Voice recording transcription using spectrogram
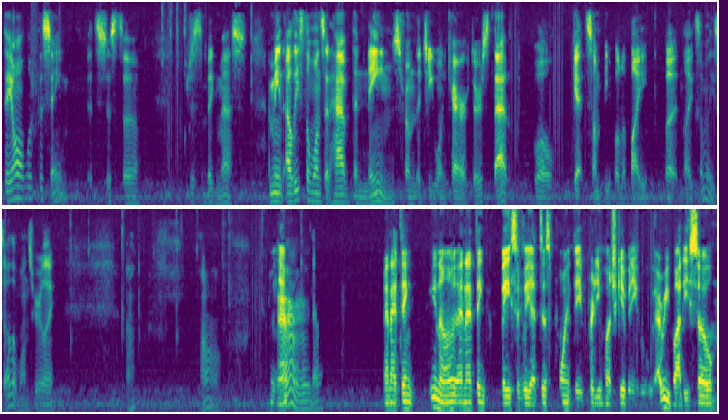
they all look the same. It's just a, just a big mess. I mean, at least the ones that have the names from the G1 characters that will get some people to bite. But like some of these other ones, who are like, oh, I don't know. Yeah. and I think you know, and I think basically at this point they've pretty much given you everybody. So,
